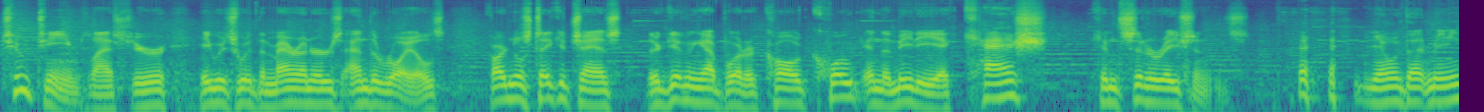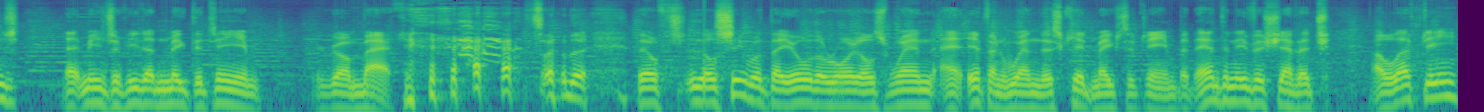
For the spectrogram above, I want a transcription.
two teams last year. He was with the Mariners and the Royals. Cardinals take a chance. They're giving up what are called, quote in the media, cash considerations. you know what that means? That means if he doesn't make the team, you're going back. so the, they'll they'll see what they owe the Royals when, uh, if and when this kid makes the team. But Anthony Misiewicz, a lefty,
